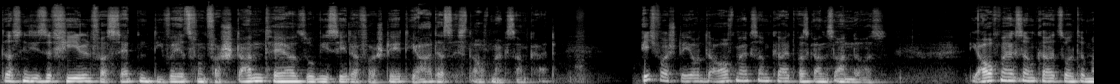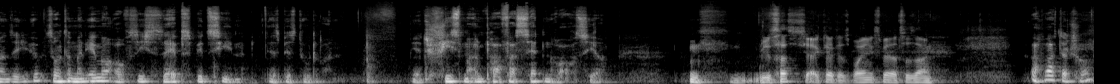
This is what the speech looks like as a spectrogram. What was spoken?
Das sind diese vielen Facetten, die wir jetzt vom Verstand her, so wie es jeder versteht, ja, das ist Aufmerksamkeit. Ich verstehe unter Aufmerksamkeit was ganz anderes. Die Aufmerksamkeit sollte man, sich, sollte man immer auf sich selbst beziehen. Jetzt bist du dran. Jetzt schieß mal ein paar Facetten raus hier. Jetzt hast du es ja erklärt, jetzt brauche ich nichts mehr dazu sagen. Ach, wartet schon.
